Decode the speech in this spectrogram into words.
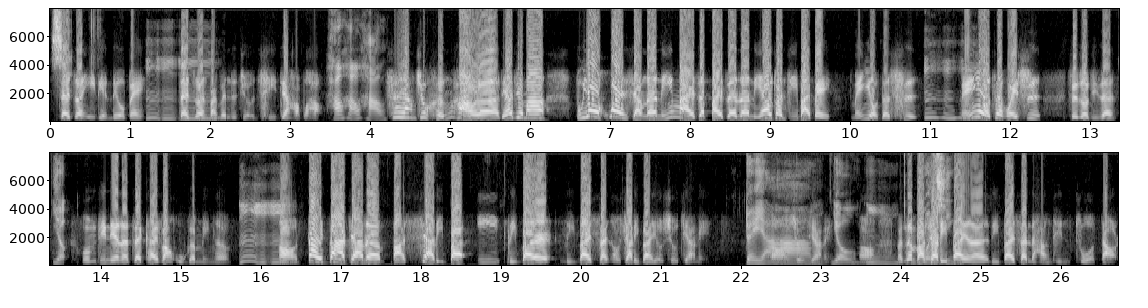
再赚一点六倍，嗯嗯，再赚嗯百分之九十七，这样好不好？好好好，这样就很好了，了解吗？不要幻想呢，你买着摆着呢，你要赚几百倍，没有的事，嗯哼，没，有这回事。所以说，吉正，有，我们今天呢再开放五个名额，嗯嗯嗯，哦，带大家呢把下礼拜一、礼拜二、礼拜三，哦，下礼拜有休假呢，对呀，哦休假呢有，哦，嗯反正把下礼，拜呢礼拜三的行情做到了，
